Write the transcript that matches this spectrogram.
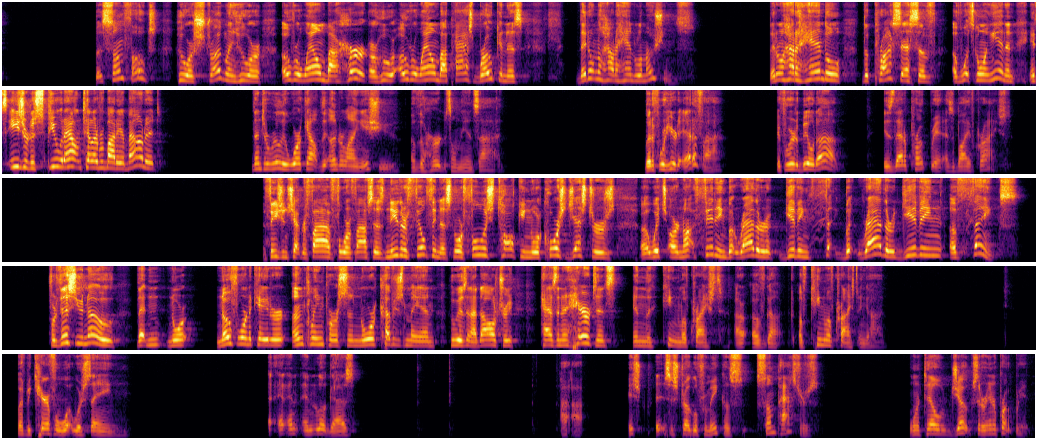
But some folks who are struggling, who are overwhelmed by hurt or who are overwhelmed by past brokenness, they don't know how to handle emotions. They don't know how to handle the process of of what's going in. And it's easier to spew it out and tell everybody about it than to really work out the underlying issue of the hurt that's on the inside. But if we're here to edify, if we're here to build up, is that appropriate as a body of Christ? Ephesians chapter 5, 4 and 5 says, Neither filthiness, nor foolish talking, nor coarse gestures, uh, which are not fitting, but rather giving, th- but rather giving of thanks. For this you know that nor no fornicator, unclean person, nor covetous man who is in idolatry has an inheritance in the kingdom of Christ uh, of God, of kingdom of Christ and God. We have to be careful what we're saying. And, and, and look, guys, I, I, it's, it's a struggle for me because some pastors want to tell jokes that are inappropriate.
